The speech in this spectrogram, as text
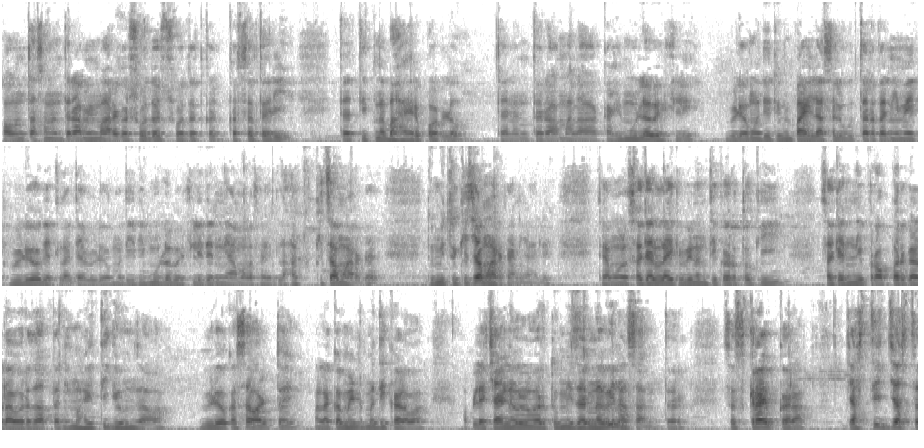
पाऊण तासानंतर आम्ही मार्ग शोधत शोधत क कसं तरी तर तिथनं बाहेर पडलो. त्यानंतर आम्हाला काही मुलं भेटली. व्हिडिओमध्ये तुम्ही पाहिलं असेल उतरताना मी एक व्हिडिओ घेतला. त्या व्हिडिओमध्ये ती मुलं भेटली त्यांनी आम्हाला सांगितलं हा चुकीचा मार्ग आहे. तुम्ही चुकीच्या मार्गाने आले. त्यामुळे सगळ्यांना एक विनंती करतो की सगळ्यांनी प्रॉपर गडावर जाताना माहिती घेऊन जावा. व्हिडिओ कसा वाटतो आहे मला कमेंटमध्ये कळवा. आपल्या चॅनलवर तुम्ही जर नवीन असाल तर सबस्क्राईब करा. जास्तीत जास्त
